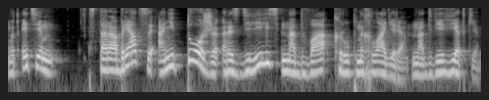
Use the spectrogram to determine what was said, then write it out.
Вот эти старообрядцы, они тоже разделились на два крупных лагеря, на две ветки.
